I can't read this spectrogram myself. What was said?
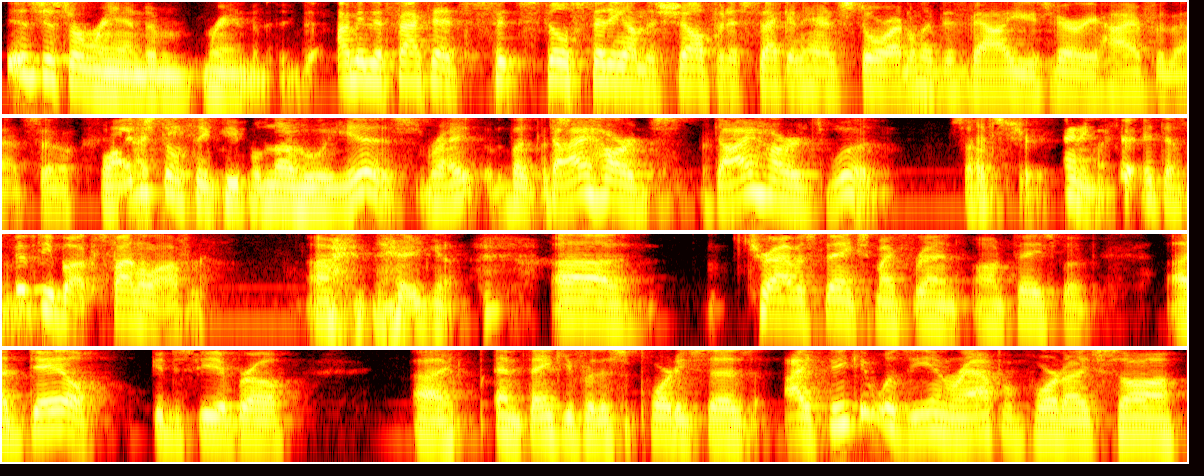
it's just a random, random thing. I mean, the fact that it's still sitting on the shelf at a secondhand store, I don't think the value is very high for that. So, well, I just I don't think people know who he is, right? But diehards, diehards would. So that's true. Anyway, it doesn't. Fifty bucks, final offer. All right, there you go. Uh, Travis, thanks, my friend, on Facebook. Uh, Dale, good to see you, bro. Uh, and thank you for the support. He says, I think it was Ian Rapoport I saw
